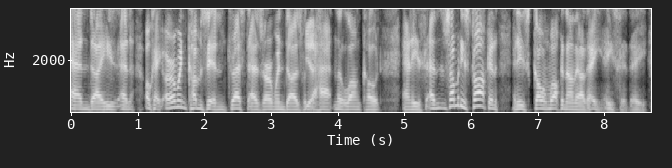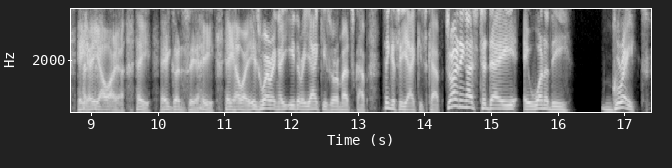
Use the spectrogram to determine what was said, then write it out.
and uh, he's and okay, Irwin comes in dressed as Irwin does with the hat and the long coat, and he's and somebody's talking and he's going walking down the aisle. Hey, he said, hey, hey, hey, how are you? Hey, hey, good to see you. Hey, hey, how are you? He's wearing a, either a Yankees or a Mets cap. I think it's a Yankees cap. Joining us today, a one of the great,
